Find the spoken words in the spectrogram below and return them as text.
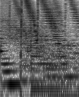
Zandvoort.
